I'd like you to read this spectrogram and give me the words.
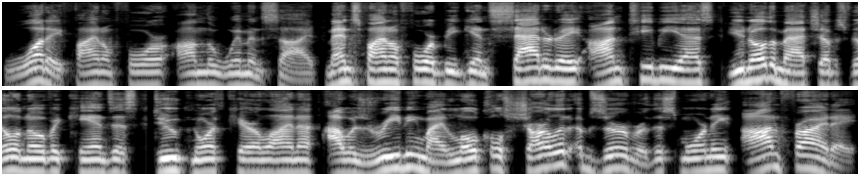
What a Final Four on the women's side. Men's Final Four begins Saturday on TBS. You know the matchups, Villanova, Kansas, Duke, North Carolina. I was reading my local Charlotte Observer this morning on Friday.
